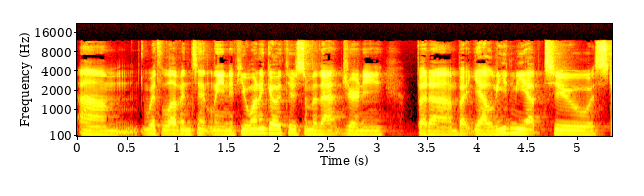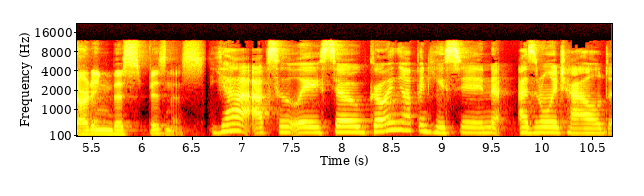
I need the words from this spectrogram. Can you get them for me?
um, with Love Intently? And if you want to go through some of that journey, but um, but yeah, lead me up to starting this business. Yeah, absolutely. So growing up in Houston as an only child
